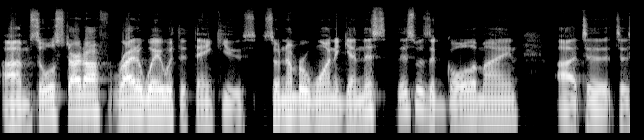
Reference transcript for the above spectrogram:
Um, so we'll start off right away with the thank yous. So number one, again, this this was a goal of mine uh, to to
